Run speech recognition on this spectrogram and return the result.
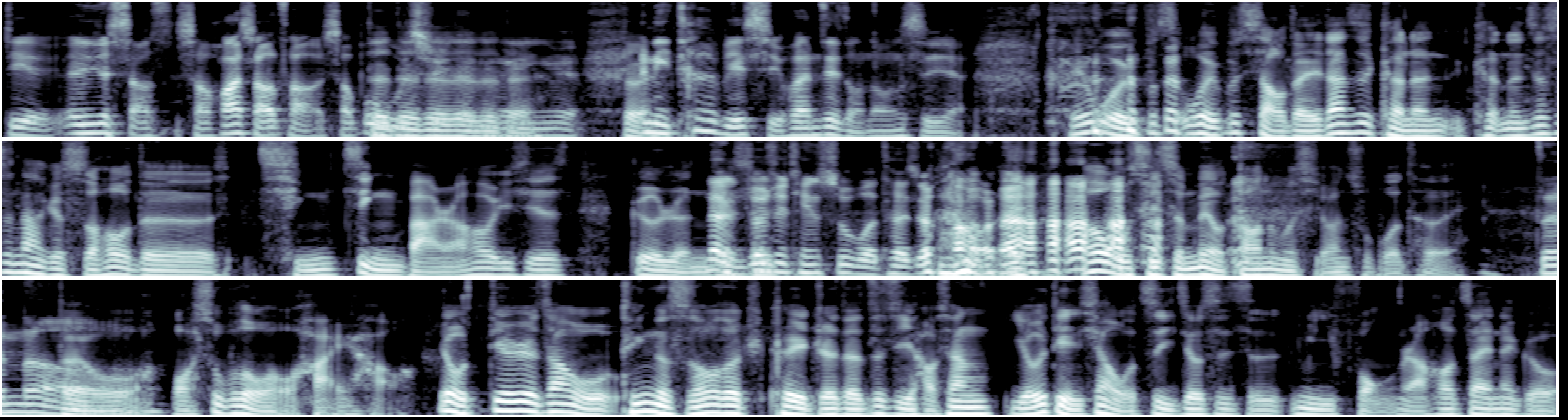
第，呃，小小花小草小步舞曲的那个音乐，你特别喜欢这种东西？哎我也不我也不晓得，但是可能可能就是那个时候的情境吧，然后一些个人，那你就去听舒伯特就 好了。然后我其实没有到那么喜欢舒伯特，哎。真的，对我，我是不是我还好？因为我第二章我听的时候都可以觉得自己好像有一点像我自己，就是只蜜蜂，然后在那个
